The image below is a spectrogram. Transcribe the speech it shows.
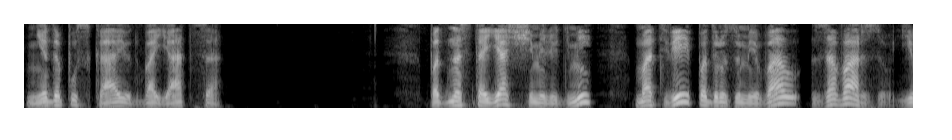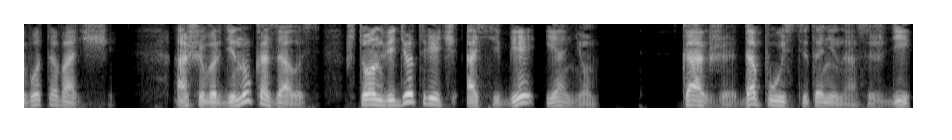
не допускают, боятся. Под настоящими людьми Матвей подразумевал Заварзу, его товарища, а Шевардину казалось, что он ведет речь о себе и о нем. Как же, допустят они нас, жди.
